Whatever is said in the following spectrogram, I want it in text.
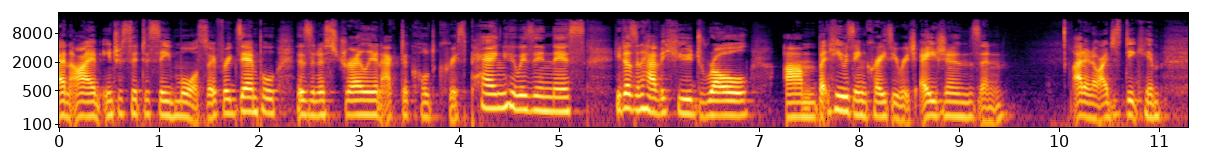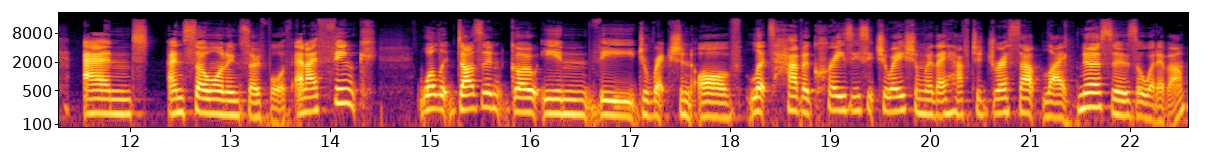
and I'm interested to see more. So, for example, there's an Australian actor called Chris Pang who is in this. He doesn't have a huge role, um, but he was in Crazy Rich Asians, and I don't know, I just dig him. And and so on and so forth. And I think while it doesn't go in the direction of let's have a crazy situation where they have to dress up like nurses or whatever,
